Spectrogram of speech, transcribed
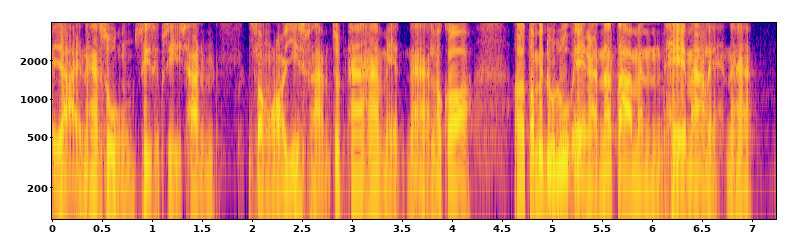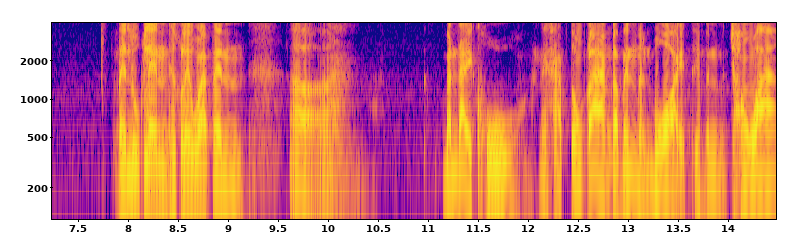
ขยายนะฮะสูง 44 ชั้น 223.55 เมตรนะฮะแล้วก็ต้องไปดูรูปเองอะหน้าตามันเท่มากเลยนะฮะเป็นลูกเล่นที่เขาเรียกว่าเป็นบันไดคู่นะครับตรงกลางก็เป็นเหมือนวอยที่เป็นช่องว่าง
